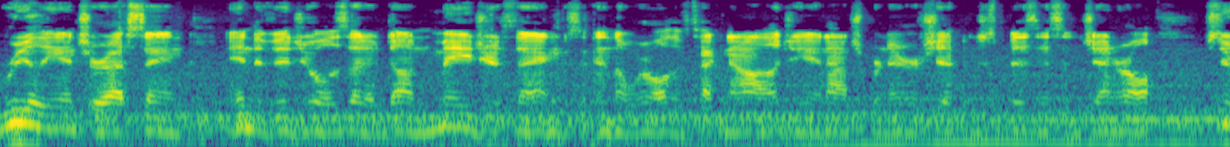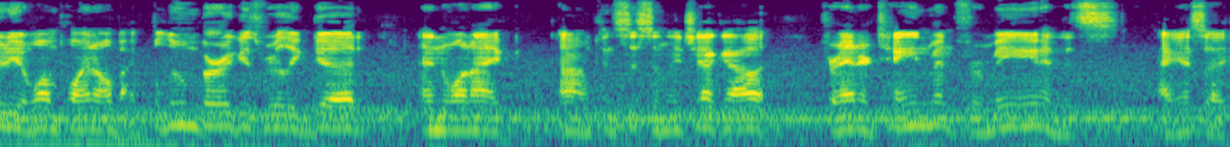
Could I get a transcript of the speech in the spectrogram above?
really interesting individuals that have done major things in the world of technology and entrepreneurship and just business in general. Studio 1.0 by Bloomberg is really good and one I um, consistently check out for entertainment for me, and it's I guess a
